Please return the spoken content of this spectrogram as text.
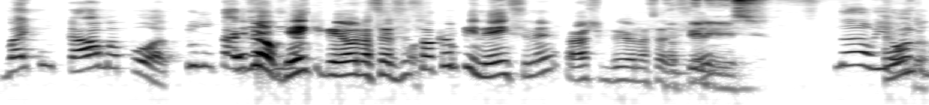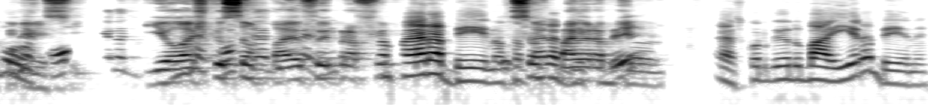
Vai com calma, pô. Tu não tá Teve alguém que ganhou na Série C, só Campinense, né? Eu acho que ganhou na Série Campinense. C. Não, e outro E eu acho que o Sampaio foi para Sampaio era B, não. O Sampaio, Sampaio era B? Era B? É, quando ganhou do Bahia era B, né?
